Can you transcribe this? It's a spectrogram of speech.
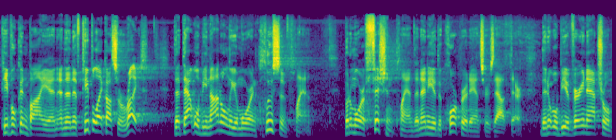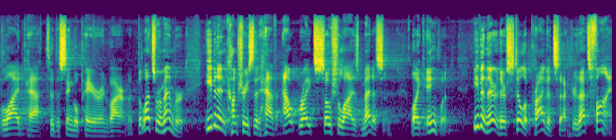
people can buy in, and then if people like us are right, that that will be not only a more inclusive plan, but a more efficient plan than any of the corporate answers out there, then it will be a very natural glide path to the single payer environment. But let's remember, even in countries that have outright socialized medicine, like England, even there, there's still a private sector. That's fine.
